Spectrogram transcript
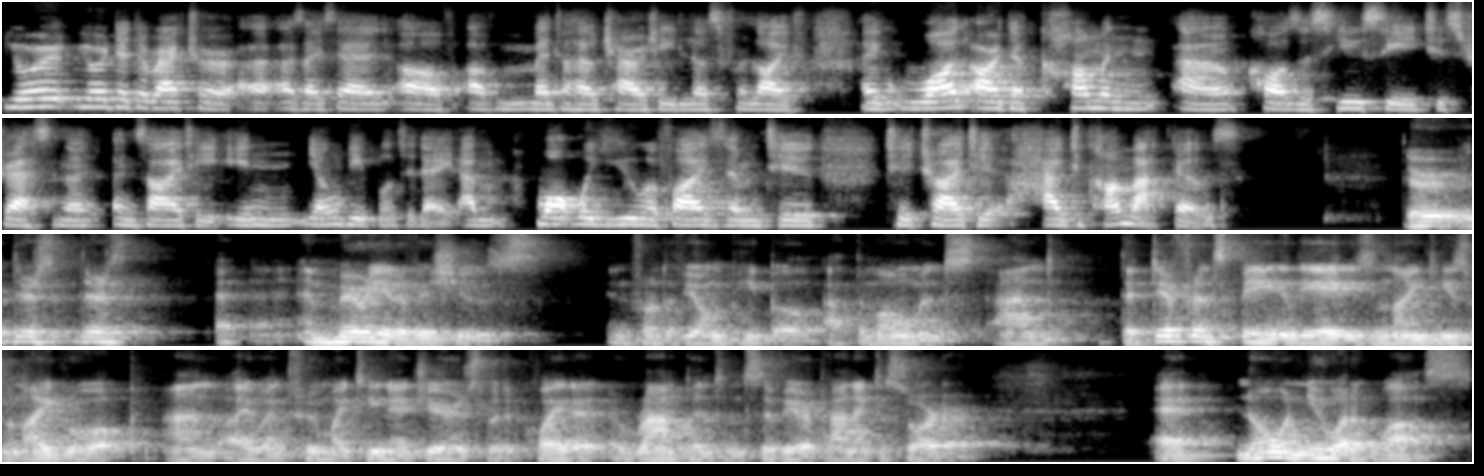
you're you're the director, uh, as I said, of of mental health charity Lust for Life. Like what are the common uh, causes you see to stress and anxiety in young people today, and what would you advise them to to try to how to combat those? There, there's there's a, a myriad of issues in front of young people at the moment, and the difference being in the 80s and 90s when I grew up and I went through my teenage years with a, quite a, a, rampant and severe panic disorder, uh, no one knew what it was.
